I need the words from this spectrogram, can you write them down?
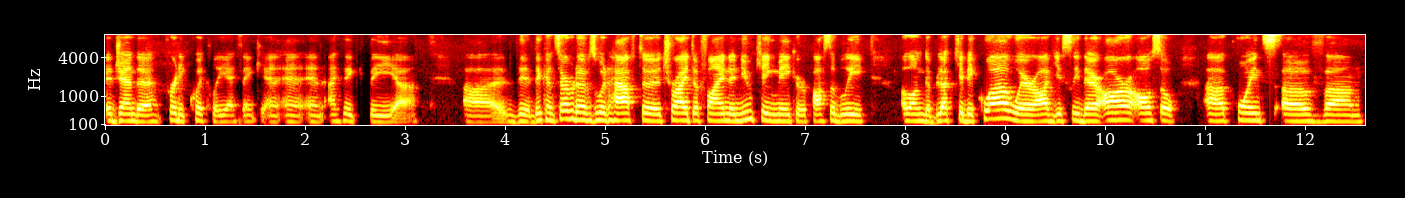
agenda pretty quickly, I think, and, and, and I think the, uh, uh, the the conservatives would have to try to find a new kingmaker, possibly along the Bloc Québécois, where obviously there are also uh, points of um,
